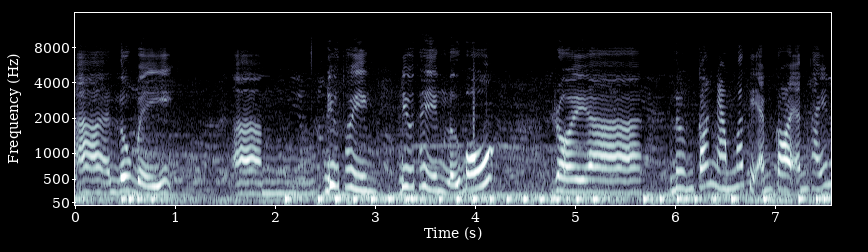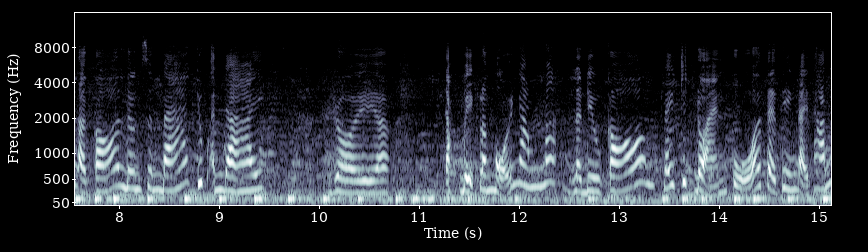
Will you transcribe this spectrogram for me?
à, lưu bị à, điêu thuyền điêu thuyền lữ bố rồi à, lương có năm á, thì em coi em thấy là có lương sinh bá chúc anh đài. Rồi à, đặc biệt là mỗi năm á, là đều có lấy trích đoạn của tề thiên đại thánh.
